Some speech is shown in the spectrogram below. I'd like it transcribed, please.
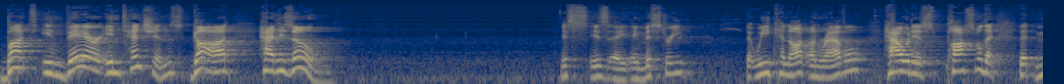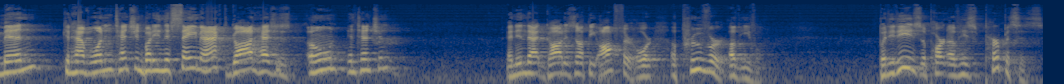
But in their intentions, God had his own. This is a, a mystery that we cannot unravel. How it is possible that, that men can have one intention, but in the same act, God has his own intention. And in that, God is not the author or approver of evil, but it is a part of his purposes.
